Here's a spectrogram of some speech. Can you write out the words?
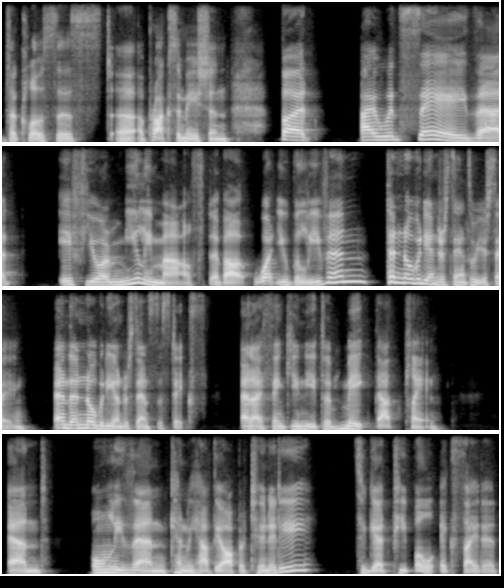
the closest uh, approximation. But I would say that if you're mealy mouthed about what you believe in, then nobody understands what you're saying. And then nobody understands the stakes. And I think you need to make that plain. And only then can we have the opportunity to get people excited.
